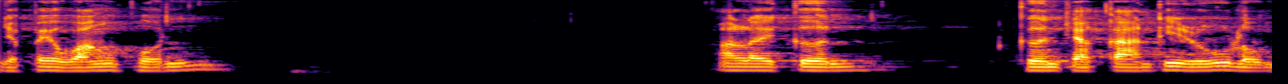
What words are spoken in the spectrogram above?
อย่าไปหวังผล อะไรเกิน เกินจากการที่รู้ลม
